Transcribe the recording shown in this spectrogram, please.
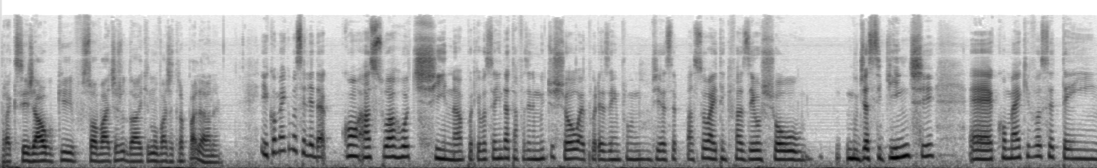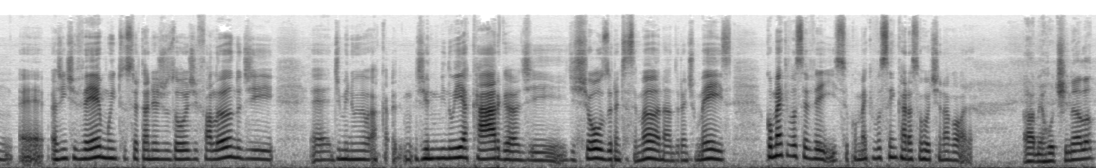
para que seja algo que só vai te ajudar e que não vai te atrapalhar, né? E como é que você lida com a sua rotina? Porque você ainda tá fazendo muito show, aí, por exemplo, um dia você passou, aí tem que fazer o show no dia seguinte. É, como é que você tem. é, a gente vê muitos sertanejos hoje falando de é, diminuir, a, diminuir a carga de, de shows durante a semana, durante o mês. Como é que você vê isso? Como é que você encara a sua rotina agora? A minha rotina, ela.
